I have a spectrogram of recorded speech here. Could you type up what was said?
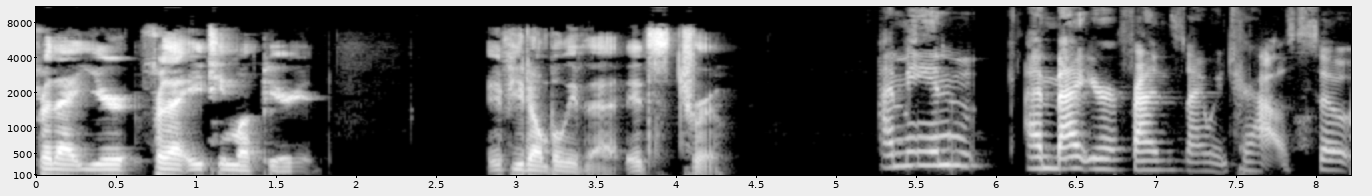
for that year for that eighteen month period. If you don't believe that, it's true. I mean, I met your friends and I went to your house, so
